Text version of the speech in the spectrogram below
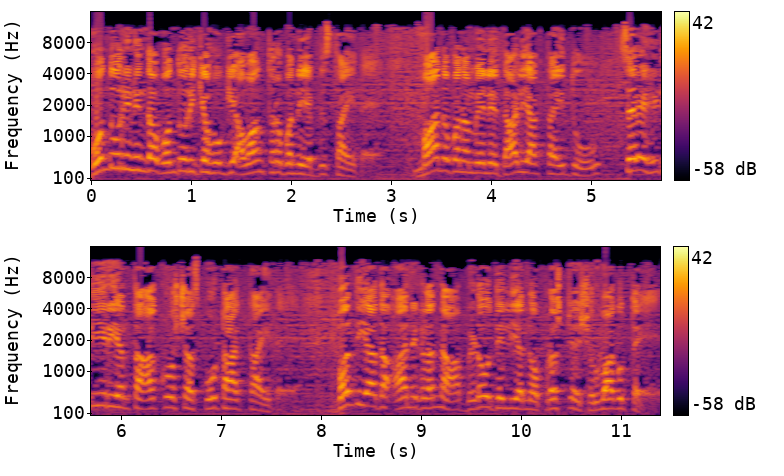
ಒಂದೂರಿನಿಂದ ಒಂದೂರಿಗೆ ಹೋಗಿ ಅವಾಂತರವನ್ನು ಎಬ್ಬಿಸ್ತಾ ಇದೆ. ಮಾನವನ ಮೇಲೆ ದಾಳಿ ಆಗ್ತಾ ಇದ್ದು ಸೆರೆ ಹಿಡಿಯಿರಿ ಅಂತ ಆಕ್ರೋಶ ಸ್ಫೋಟ ಆಗ್ತಾ ಇದೆ. ಬಂದಿಯಾದ ಆನೆಗಳನ್ನ ಬಿಡೋದೆಲ್ಲಿ ಅನ್ನೋ ಪ್ರಶ್ನೆ ಶುರುವಾಗುತ್ತೆ.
